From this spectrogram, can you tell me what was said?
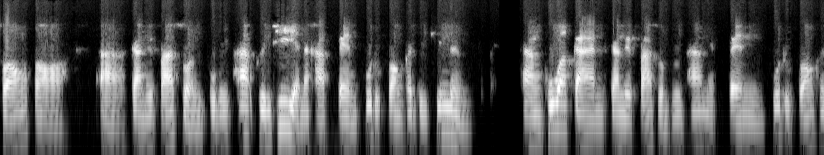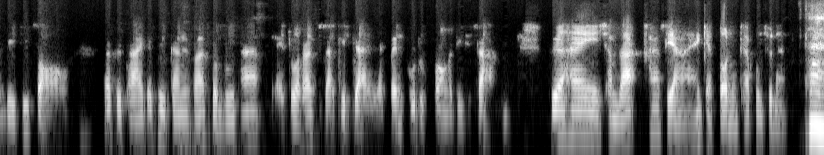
ฟ้องต่ออการไฟฟ้าส่วนภูมิภาคพื้นที่นะครับ เป็นผู้ถูกฟ้องคดีที่หนึ่งทางผู้ว่าการการไฟฟ้าส่วนภูมิภาคเนี่ยเป็นผู้ถูกฟ้องคดีที่สอง และสุดท้ายก็คือการไฟฟ้าส่วนภูมิภาคในตัวรัฐวิสาหกิจใหญ่เป็นผู้ถูกฟ้องคดีที่สามเพื่อให้ชำระค่าเสียหายให้แก่ตนครับคุณสุนันท์ค่ะ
